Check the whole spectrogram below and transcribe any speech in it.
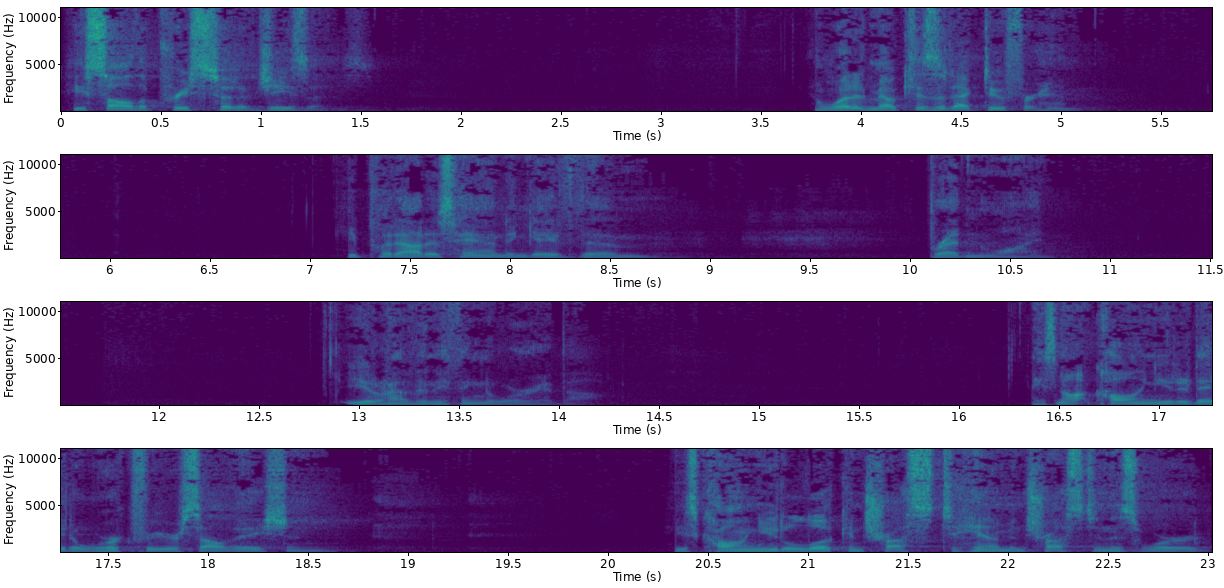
he saw the priesthood of Jesus. And what did Melchizedek do for him? He put out his hand and gave them bread and wine. You don't have anything to worry about. He's not calling you today to work for your salvation. He's calling you to look and trust to Him and trust in His Word.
